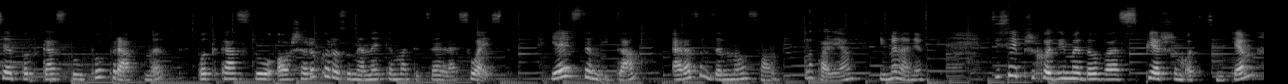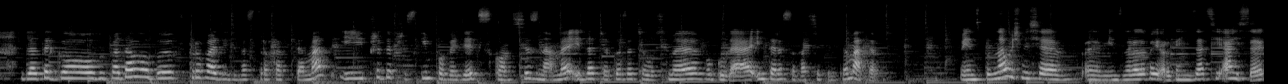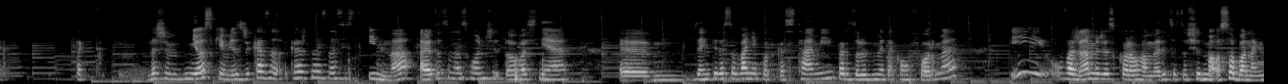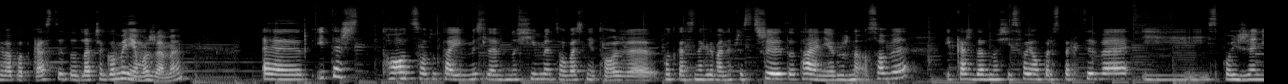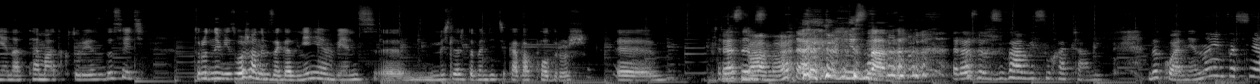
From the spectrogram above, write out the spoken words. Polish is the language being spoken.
Słuchacie podcastu Poprawmy, podcastu o szeroko rozumianej tematyce less waste. Ja jestem Iga, a razem ze mną są Natalia i Melanie. Dzisiaj przychodzimy do Was z pierwszym odcinkiem, dlatego wypadałoby wprowadzić Was trochę w temat i przede wszystkim powiedzieć skąd się znamy i dlaczego zaczęłyśmy w ogóle interesować się tym tematem. Więc poznałyśmy się w e, międzynarodowej organizacji ISEC. Tak naszym wnioskiem jest, że każda, każda z nas jest inna, ale to co nas łączy to właśnie um, zainteresowanie podcastami. Bardzo lubimy taką formę i uważamy, że skoro w Ameryce co siódma osoba nagrywa podcasty, to dlaczego my nie możemy? E, I też to, co tutaj myślę wnosimy, to właśnie to, że podcast jest nagrywany przez trzy totalnie różne osoby i każda wnosi swoją perspektywę i spojrzenie na temat, który jest dosyć trudnym i złożonym zagadnieniem, więc y, myślę, że to będzie ciekawa podróż. Y, Razem. Z, tak, nieznane. Razem z Wami, słuchaczami. Dokładnie. No i właśnie,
